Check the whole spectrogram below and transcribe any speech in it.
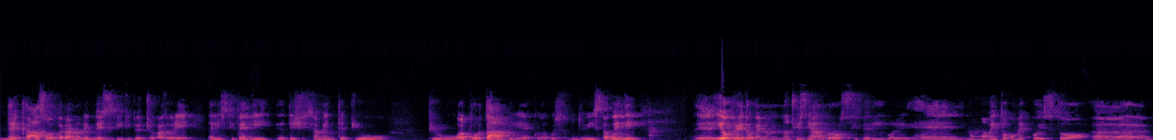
nel caso verranno reinvestiti per giocatori negli stipendi eh, decisamente più, più abbordabili ecco, da questo punto di vista. Quindi eh, io credo che non, non, ci siano grossi pericoli. Eh, in un momento come questo eh,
